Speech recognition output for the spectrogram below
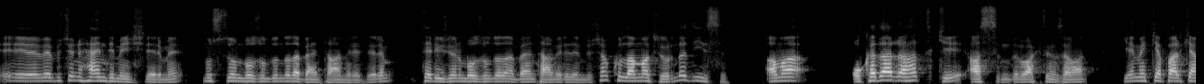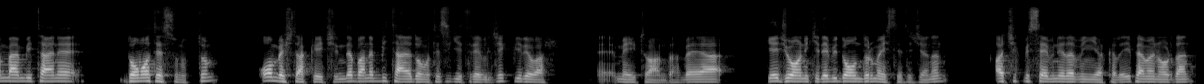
ve bütün handyman işlerimi musluğun bozulduğunda da ben tamir ederim. Televizyonun bozulduğunda da ben tamir ederim diyorsan kullanmak zorunda değilsin. Ama o kadar rahat ki aslında baktığın zaman Yemek yaparken ben bir tane domates unuttum. 15 dakika içinde bana bir tane domatesi getirebilecek biri var e, Meituan'da. Veya gece 12'de bir dondurma istedi canın. Açık bir 7-Eleven yakalayıp hemen oradan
